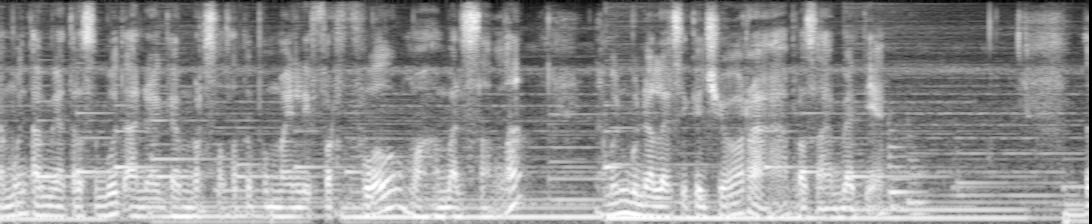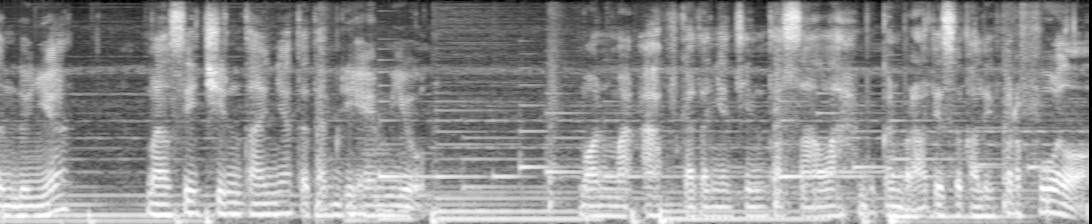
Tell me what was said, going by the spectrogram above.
Namun Tamiya tersebut ada gambar salah satu pemain Liverpool Muhammad Salah. Namun Bunda Lesti Kejora para sahabat ya. Tentunya masih cintanya tetap di MU Mohon maaf katanya cinta salah bukan berarti suka Liverpool.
